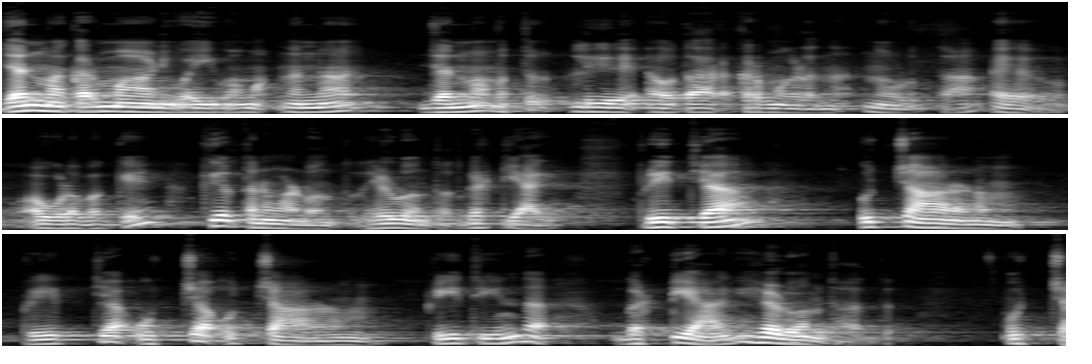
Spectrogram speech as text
ಜನ್ಮ ಕರ್ಮಾಣಿ ವೈ ನನ್ನ ಜನ್ಮ ಮತ್ತು ಲೀಲೆ ಅವತಾರ ಕರ್ಮಗಳನ್ನು ನೋಡುತ್ತಾ ಅವುಗಳ ಬಗ್ಗೆ ಕೀರ್ತನೆ ಮಾಡುವಂಥದ್ದು, ಹೇಳುವಂಥದ್ದು ಗಟ್ಟಿಯಾಗಿ. ಪ್ರೀತ್ಯ ಉಚ್ಚಾರಣಂ, ಪ್ರೀತ್ಯ ಉಚ್ಚ ಉಚ್ಚಾರಣಂ, ಪ್ರೀತಿಯಿಂದ ಗಟ್ಟಿಯಾಗಿ ಹೇಳುವಂತಹದ್ದು ಉಚ್ಚ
